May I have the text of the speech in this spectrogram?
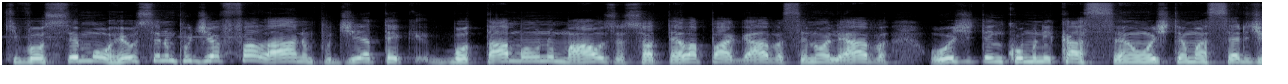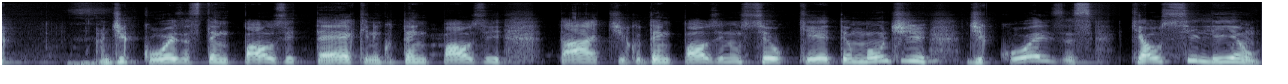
que você morreu, você não podia falar, não podia ter botar a mão no mouse, a sua tela apagava, você não olhava. Hoje tem comunicação, hoje tem uma série de de coisas, tem pause técnico, tem pause tático, tem pause não sei o que, tem um monte de, de coisas que auxiliam,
